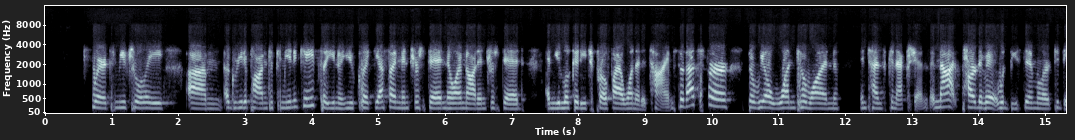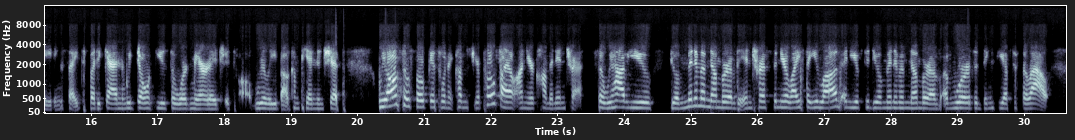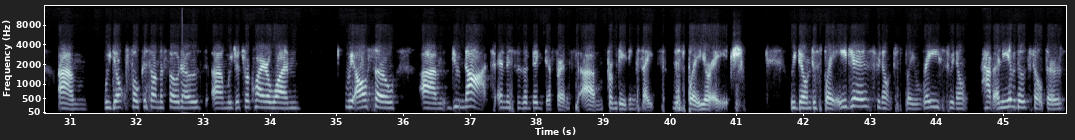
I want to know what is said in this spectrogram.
where it's mutually um, agreed upon to communicate. So, you know, you click, yes, I'm interested, no, I'm not interested, and you look at each profile one at a time. So that's for the real one to one intense connections. And that part of it would be similar to dating sites. But again, we don't use the word marriage, it's really about companionship. We also focus when it comes to your profile on your common interests. So we have you do a minimum number of the interests in your life that you love, and you have to do a minimum number of, of words and things you have to fill out. Um, we don't focus on the photos. Um, we just require one. We also um, do not, and this is a big difference um, from dating sites, display your age. We don't display ages. We don't display race. We don't have any of those filters.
